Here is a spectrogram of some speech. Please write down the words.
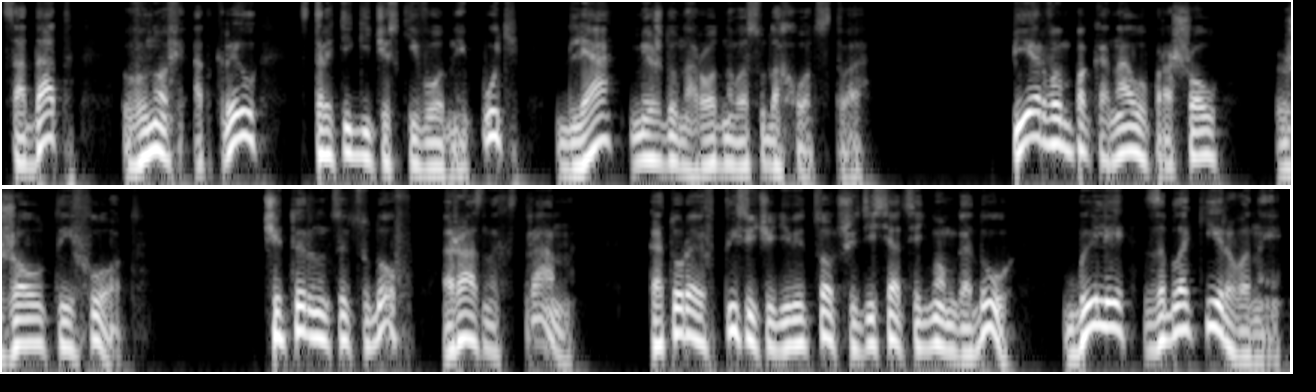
Садат вновь открыл стратегический водный путь для международного судоходства. Первым по каналу прошел «Желтый флот». 14 судов разных стран, которые в 1967 году были заблокированы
